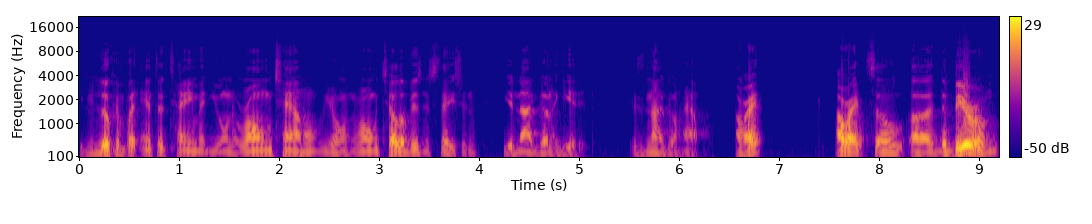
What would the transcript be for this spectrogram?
If you're looking for entertainment, you're on the wrong channel, you're on the wrong television station, you're not going to get it. It's not going to happen. All right? All right, so uh, Devarim,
